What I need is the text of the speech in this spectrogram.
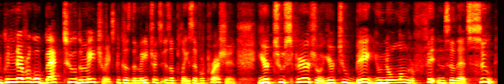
you can never go back to the matrix because the matrix is a place of oppression. You're too spiritual. You're too big. You no longer fit into that suit.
